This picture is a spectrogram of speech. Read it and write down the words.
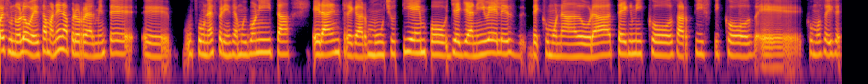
pues uno lo ve de esa manera, pero realmente eh, fue una experiencia muy bonita, era entregar mucho tiempo, llegué a niveles de, como nadadora técnicos, artísticos, eh, ¿cómo se dice?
